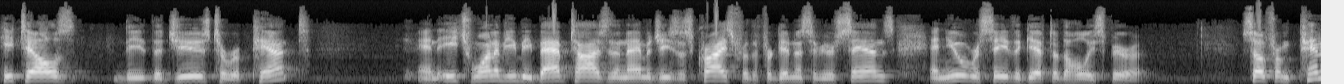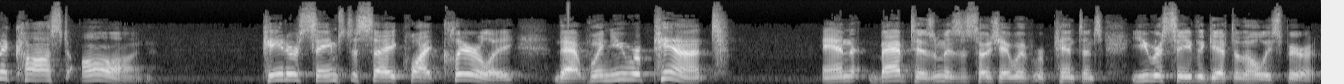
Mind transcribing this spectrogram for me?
He tells the, the Jews to repent and each one of you be baptized in the name of Jesus Christ for the forgiveness of your sins, and you will receive the gift of the Holy Spirit. So from Pentecost on, Peter seems to say quite clearly that when you repent, and baptism is associated with repentance, you receive the gift of the Holy Spirit.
